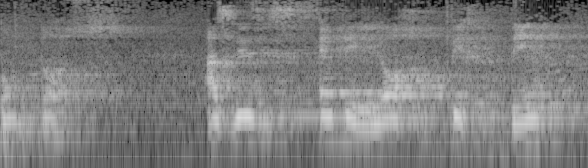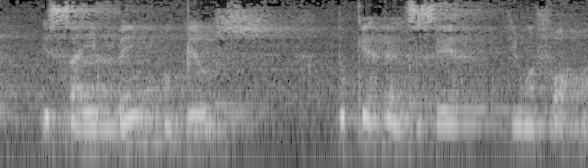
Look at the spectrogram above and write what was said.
bondosos. Às vezes é melhor perder e sair bem com Deus do que vencer de uma forma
